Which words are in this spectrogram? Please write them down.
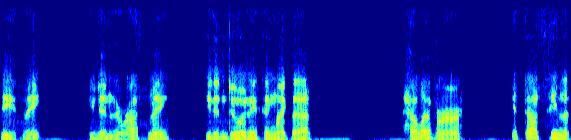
seize me. You didn't arrest me. You didn't do anything like that. However, it does seem that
